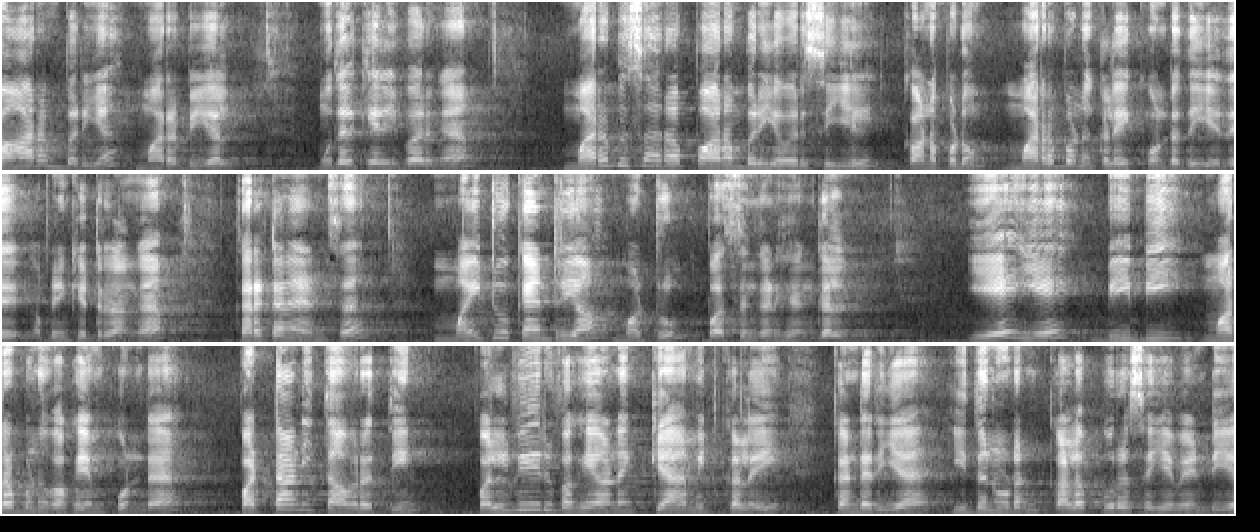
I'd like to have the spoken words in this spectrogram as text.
பாரம்பரிய மரபியல். முதல் கேள்வி பாருங்கள் மரபுசாரா பாரம்பரிய வரிசையில் காணப்படும் மரபணுக்களை கொண்டது எது அப்படின்னு கேட்டிருக்காங்க. கரெக்டான ஆன்சர் மைட்டோகேண்ட்ரியா மற்றும் பசுங்கணிகங்கள் ஏஏ பிபி மரபணு வகையம் கொண்ட பட்டாணி தாவரத்தின் பல்வேறு வகையான கேமிட்களை கண்டறிய இதனுடன் கலப்புற செய்ய வேண்டிய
